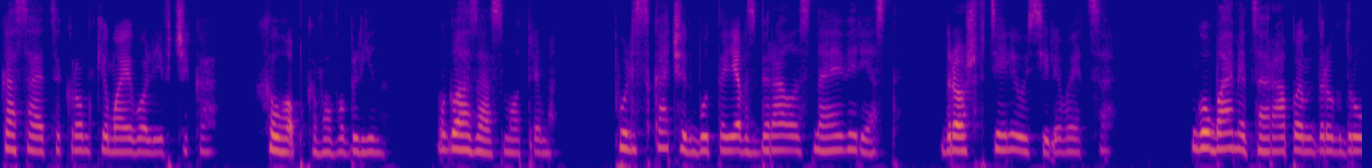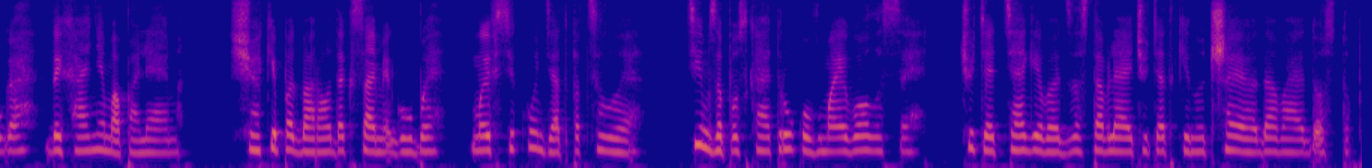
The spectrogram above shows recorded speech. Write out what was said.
Касается кромки моего лифчика. Хлопкового, блин. В глаза смотрим. Пульс скачет, будто я взбиралась на Эверест. Дрожь в теле усиливается. Губами царапаем друг друга, дыханием опаляем. Щеки, подбородок, сами губы. Мы в секунде от поцелуя. Тим запускает руку в мои волосы, чуть оттягивает, заставляя чуть откинуть шею, давая доступ.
